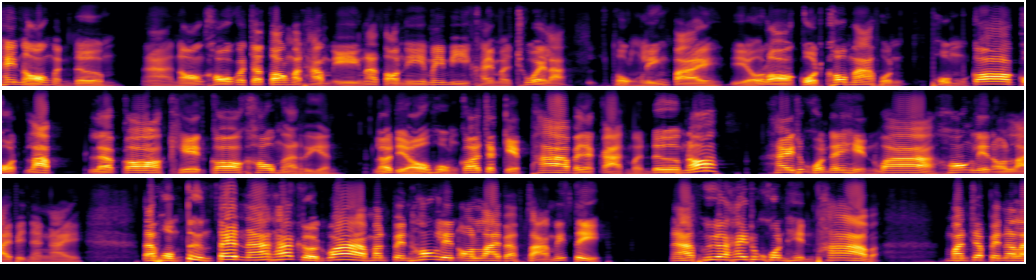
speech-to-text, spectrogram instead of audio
ให้น้องเหมือนเดิมอ่าน้องเขาก็จะต้องมาทำเองนะ ตอนนี้ไม่มีใครมาช่วยละส่งลิงก์ไป เดี๋ยวรอกดเข้ามาผลผมก็กดรับ แล้วก็เคสก็เข้ามาเรียน แล้วเดี๋ยวผมก็จะเก็บภาพบรรยากาศเหมือนเดิมเนาะให้ทุกคนได้เห็นว่าห้องเรียนออนไลน์เป็นยังไง แต่ผมตื่นเต้นนะ ถ้าเกิดว่ามันเป็นห้องเรียนออนไลน์แบบ 3 มิตินะเพื่อให้ทุกคนเห็นภาพ มันจะเป็นอะไร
